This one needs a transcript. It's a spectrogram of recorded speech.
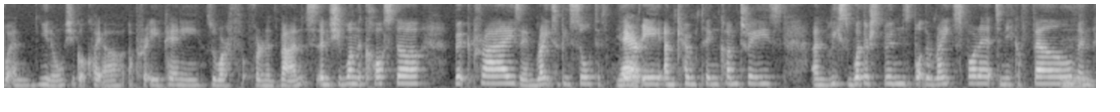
and you know she got quite a, a pretty penny's worth for an advance, and she won the Costa Book Prize, and rights have been sold to Yeah. thirty and counting countries. And Reese Witherspoon's bought the rights for it to make a film, and Mm.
